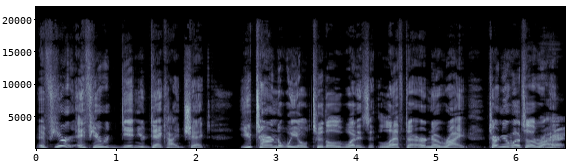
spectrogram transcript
if you're if you're getting your deck height checked, you turn the wheel to the what is it, left or no right? Turn your wheel to the right. Right.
